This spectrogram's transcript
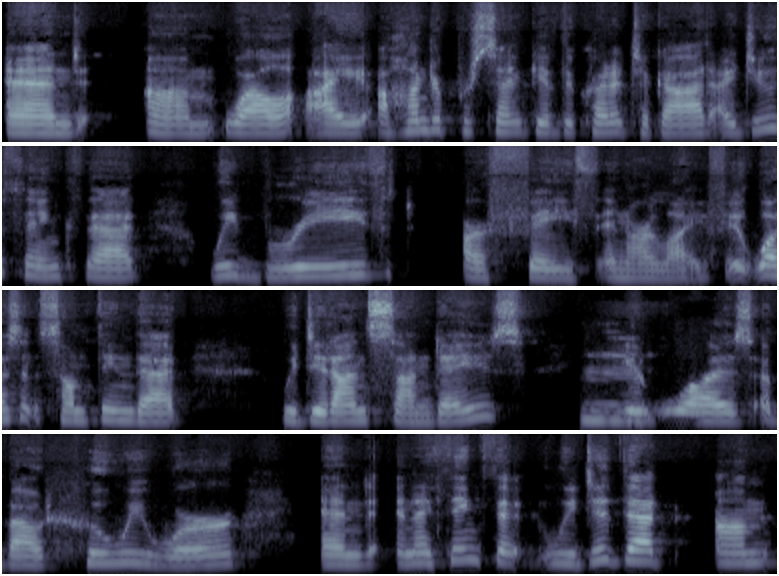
And um, while i 100% give the credit to god i do think that we breathed our faith in our life. It wasn't something that we did on sundays. Mm. it was about who we were. And and i think that we did that um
